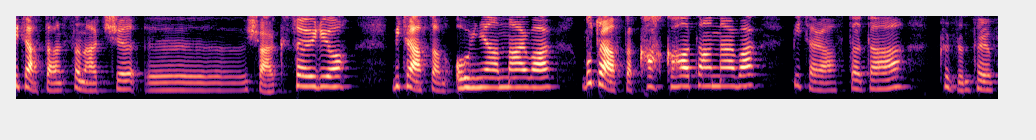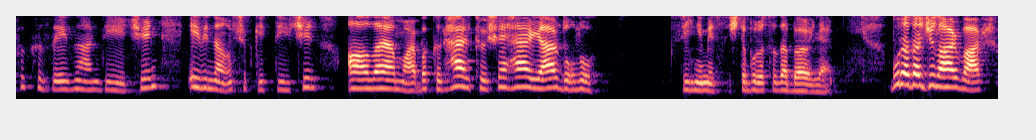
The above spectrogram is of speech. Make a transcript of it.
Bir taraftan sanatçı e, şarkı söylüyor. Bir taraftan oynayanlar var. Bu tarafta kahkaha atanlar var. Bir tarafta da kızın tarafı kız evlendiği için, evinden uçup gittiği için ağlayan var. Bakın her köşe, her yer dolu. Zihnimiz işte burası da böyle. Burada acılar var.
